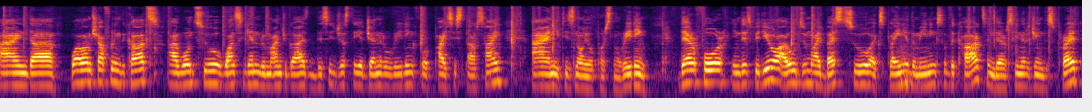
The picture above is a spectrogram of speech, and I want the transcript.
and uh, while I'm shuffling the cards I want to once again remind you guys that this is just a general reading for Pisces star sign and it is not your personal reading therefore in this video I will do my best to explain you the meanings of the cards and their synergy in the spread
